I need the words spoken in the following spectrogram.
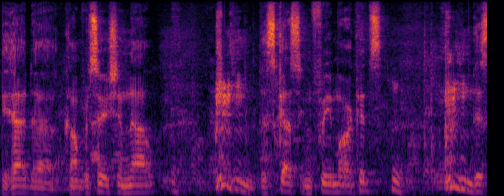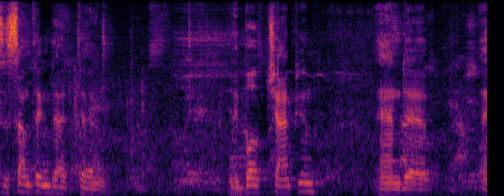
We had a conversation now discussing free markets. this is something that uh, we both champion, and uh, uh,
